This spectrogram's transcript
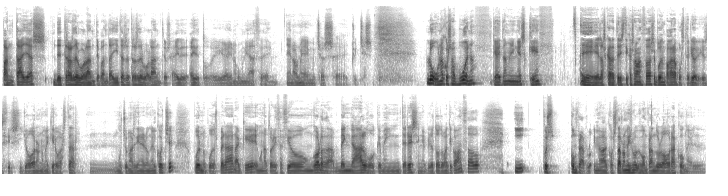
pantallas detrás del volante, pantallitas detrás del volante, o sea, hay de, hay de todo, hay una comunidad enorme y hay muchas chuches. Luego, una cosa buena que hay también es que eh, las características avanzadas se pueden pagar a posteriori. Es decir, si yo ahora no me quiero gastar mm, mucho más dinero en el coche, pues me puedo esperar a que en una actualización gorda venga algo que me interese en el piloto automático avanzado y pues comprarlo y me va a costar lo mismo que comprándolo ahora con el,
